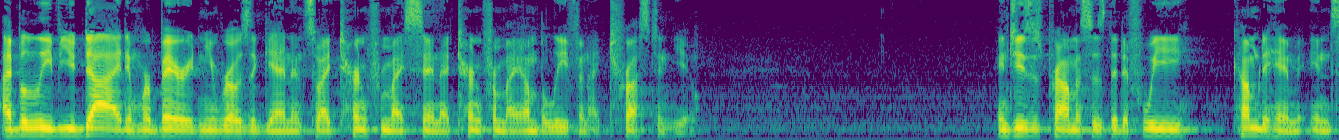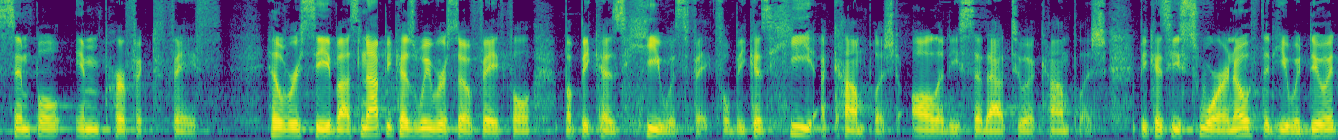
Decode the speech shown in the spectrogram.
I believe you died and were buried and you rose again. And so I turn from my sin, I turn from my unbelief, and I trust in you. And Jesus promises that if we come to him in simple, imperfect faith. He'll receive us not because we were so faithful, but because he was faithful, because he accomplished all that he set out to accomplish, because he swore an oath that he would do it,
